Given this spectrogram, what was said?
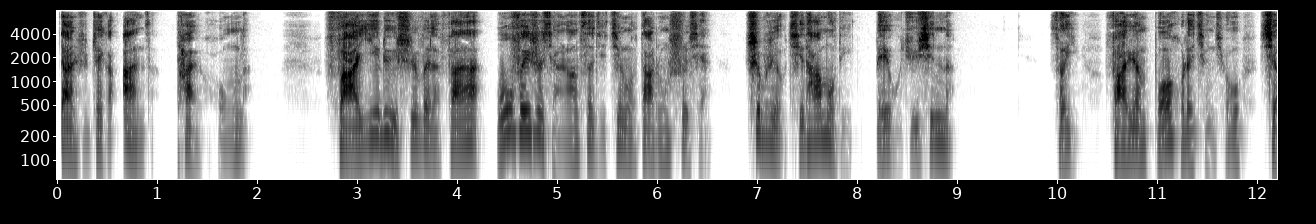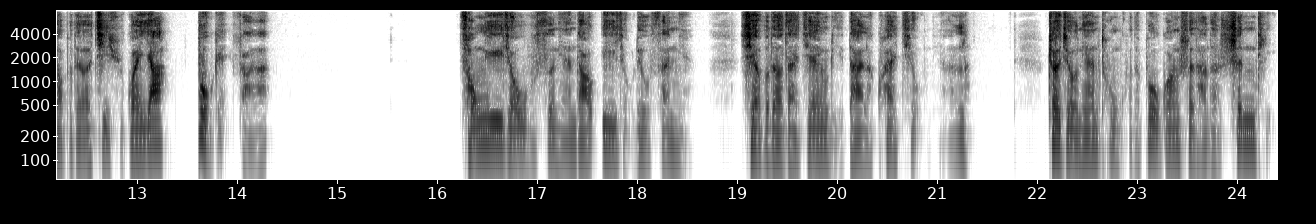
但是这个案子太红了，法医律师为了翻案，无非是想让自己进入大众视线，是不是有其他目的，别有居心呢？所以法院驳回了请求，谢伯德继续关押，不给翻案。从一九五四年到一九六三年，谢伯德在监狱里待了快九年了。这九年痛苦的不光是他的身体、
